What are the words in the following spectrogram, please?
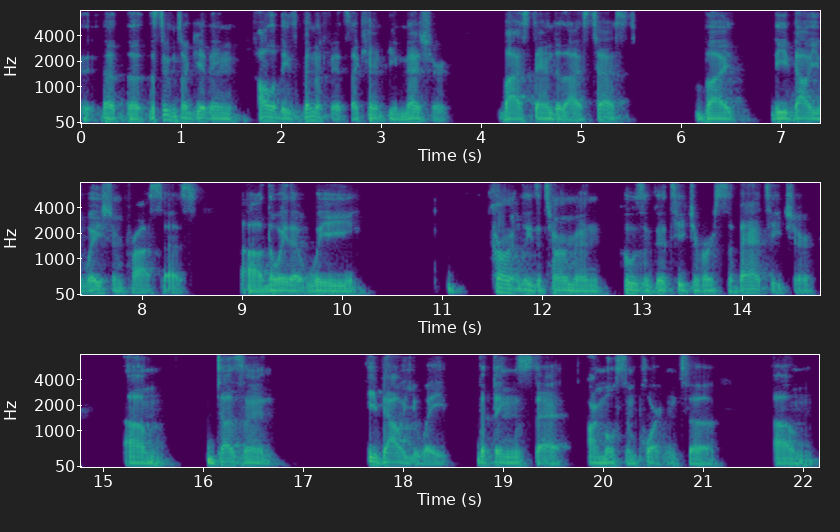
the, the, the students are getting all of these benefits that can't be measured by a standardized test. But the evaluation process, uh, the way that we currently determine who's a good teacher versus a bad teacher, um, doesn't evaluate the things that are most important to um,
